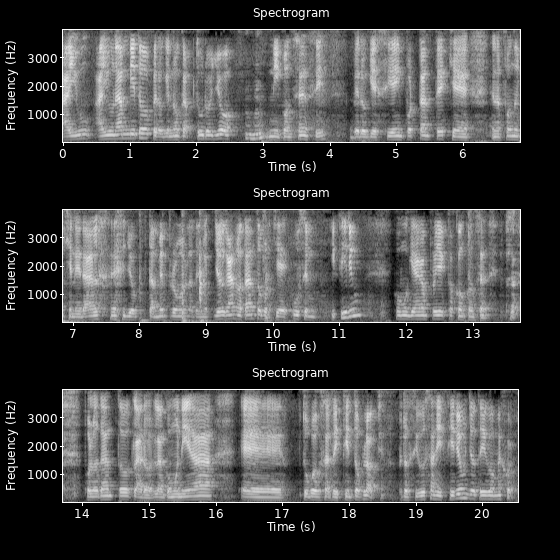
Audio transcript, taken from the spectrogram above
hay, un, hay un ámbito, pero que no capturo yo, ni Consensi, pero que sí es importante, es que en el fondo en general yo también promuevo la tecnología. Yo gano tanto porque usen Ethereum como que hagan proyectos con Consensi. Claro. Por lo tanto, claro, la comunidad, eh, tú puedes usar distintos blockchains, pero si usas Ethereum yo te digo mejor.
